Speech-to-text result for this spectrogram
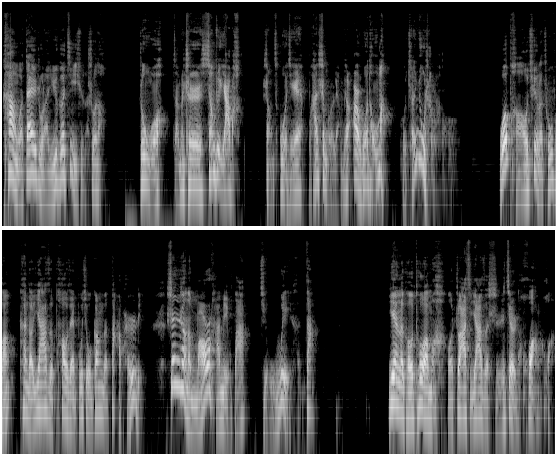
看我呆住了，于哥继续的说道：“中午咱们吃香醉鸭吧。”上次过节不还剩了两片二锅头吗？我全用上了。我跑去了厨房，看到鸭子泡在不锈钢的大盆里，身上的毛还没有拔，酒味很大。咽了口唾沫，我抓起鸭子使劲的晃了晃，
